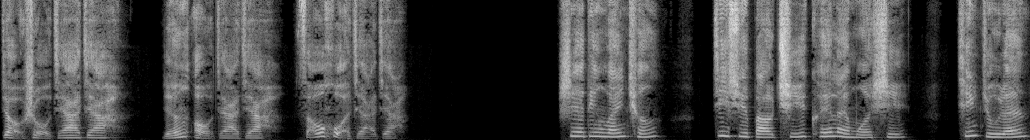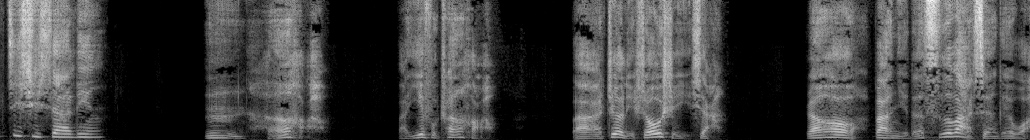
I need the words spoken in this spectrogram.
教授佳佳、人偶佳佳、骚货佳佳。设定完成，继续保持傀儡模式。请主人继续下令。嗯，很好，把衣服穿好，把这里收拾一下，然后把你的丝袜献给我，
